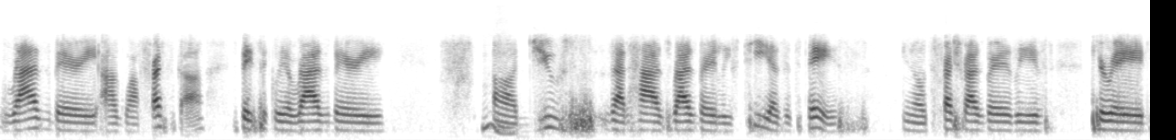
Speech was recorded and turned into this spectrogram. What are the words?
raspberry agua fresca. It's basically a raspberry mm. uh, juice that has raspberry leaf tea as its base. You know, it's fresh raspberry leaves pureed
